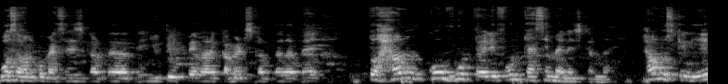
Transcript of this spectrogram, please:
वो सब हमको मैसेज करते रहते हैं यूट्यूब पे हमारे कमेंट्स करते रहते हैं। तो हमको वो टेलीफोन कैसे मैनेज करना है? हम उसके लिए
